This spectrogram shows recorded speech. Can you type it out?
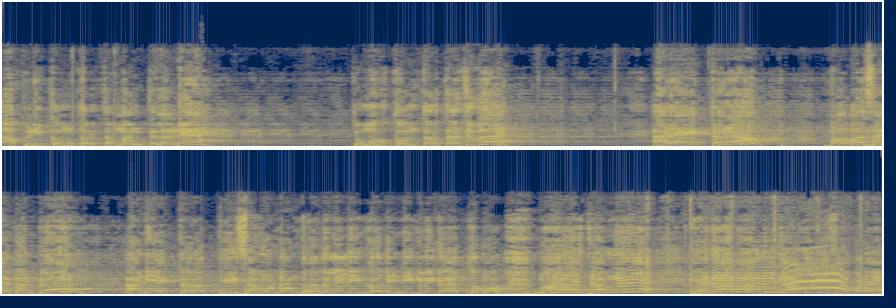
आपली कमतरता मागतला ने? तुम कमतरता जुगा अरे एक तरफ बाबासाहेबांपेठ आणि एक तरफ बिरसा मुंडा धनलेली कधी निघविगा तुम्ही महाराष्ट्रामध्ये हैदराबाद भी जागू नहीं सापड़े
